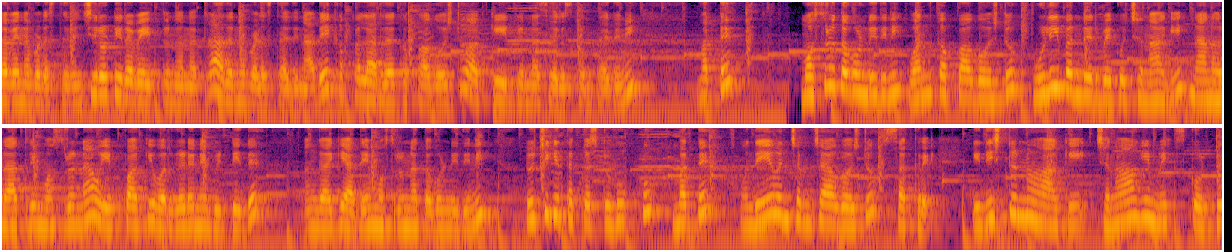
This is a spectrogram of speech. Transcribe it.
ರವೆನ ಬಳಸ್ತಾ ಇದ್ದೀನಿ. ಚಿರೋಟಿ ರವೆ ಇತ್ತು ನನ್ನ ಹತ್ರ, ಅದನ್ನು ಬಳಸ್ತಾ ಇದ್ದೀನಿ. ಅದೇ ಕಪ್ಪಲ್ಲಿ ಅರ್ಧ ಕಪ್ ಆಗುವಷ್ಟು ಅಕ್ಕಿ ಹಿಟ್ಟನ್ನು ಸೇರಿಸ್ಕೊತಾ ಇದ್ದೀನಿ. ಮತ್ತು ಮೊಸರು ತಗೊಂಡಿದ್ದೀನಿ, ಒಂದು ಕಪ್ ಆಗುವಷ್ಟು ಹುಳಿ ಬಂದಿರಬೇಕು ಚೆನ್ನಾಗಿ. ನಾನು ರಾತ್ರಿ ಮೊಸರನ್ನ ಎಪ್ಪಾಕಿ ಹೊರಗಡೆನೆ ಬಿಟ್ಟಿದ್ದೆ. ಹಂಗಾಗಿ ಅದೇ ಮೊಸರನ್ನ ತೊಗೊಂಡಿದ್ದೀನಿ. ರುಚಿಗೆ ತಕ್ಕಷ್ಟು ಉಪ್ಪು ಮತ್ತು ಒಂದೇ ಒಂದು ಚಮಚ ಆಗುವಷ್ಟು ಸಕ್ಕರೆ ಇದಿಷ್ಟನ್ನು ಹಾಕಿ ಚೆನ್ನಾಗಿ ಮಿಕ್ಸ್ ಕೊಟ್ಟು,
